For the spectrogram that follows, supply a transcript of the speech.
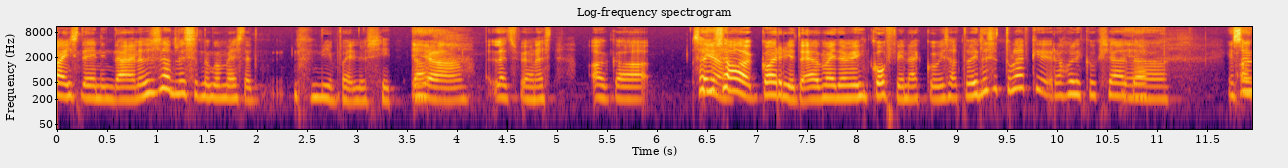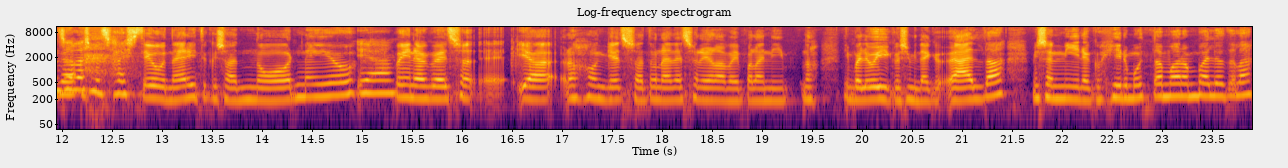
naisteenindajana, sa saad lihtsalt nagu meestelt nii palju sitta yeah., let's be honest, aga sa yeah. ei saa karjuda ja ma ei tea, mingit kohvi näkku visata, vaid lihtsalt tulebki rahulikuks jääda yeah ja see on aga... selles mõttes hästi õudne, eriti kui sa oled noor neiu yeah. või nagu, et sa ja noh, ongi, et sa tunned, et sul ei ole võib-olla nii noh, nii palju õigusi midagi öelda, mis on nii nagu hirmutav, ma arvan, paljudele,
